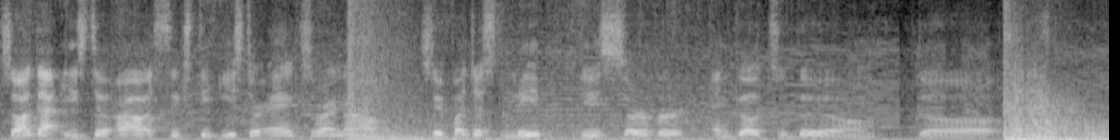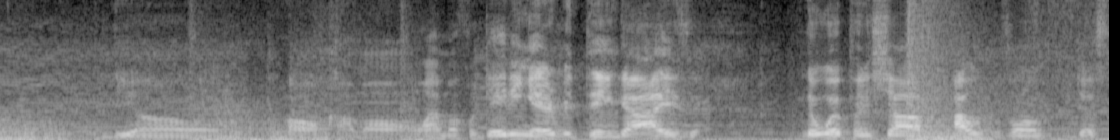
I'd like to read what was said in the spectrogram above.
so I got Easter uh, 60 Easter eggs right now. So if I just leave this server and go to the um, the the um oh come on. Why am I forgetting everything guys? The weapon shop I would perform just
